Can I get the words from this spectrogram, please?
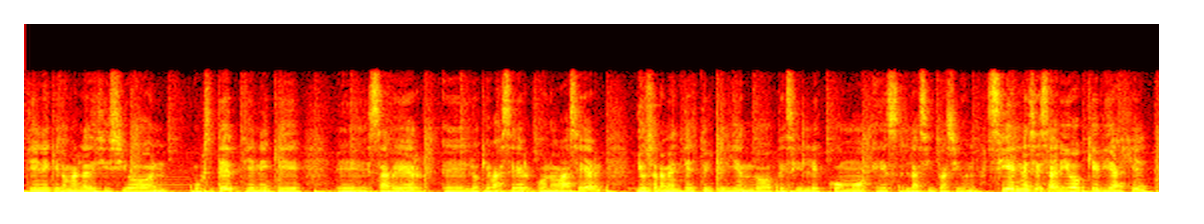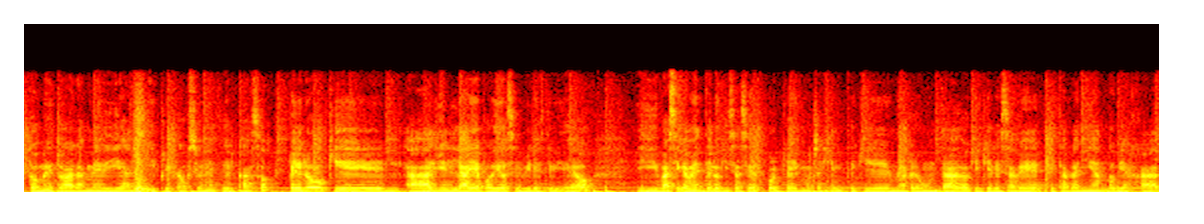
tiene que tomar la decisión, usted tiene que eh, saber eh, lo que va a hacer o no va a hacer yo solamente estoy queriendo decirle cómo es la situación. Si es necesario que viaje, tome todas las medidas y precauciones del caso. Espero que a alguien le haya podido servir este video. Y básicamente lo quise hacer porque hay mucha gente que me ha preguntado, que quiere saber, que está planeando viajar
